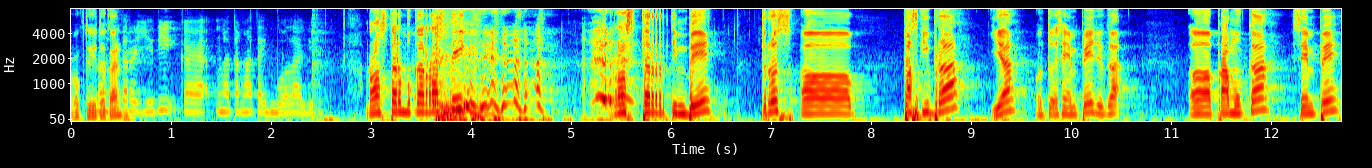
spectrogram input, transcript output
waktu itu kan. Roster, jadi kayak ngata-ngatain bola gitu. Roster bukan roasting. roster tim B. Terus eh pas Kibra ya untuk SMP juga. Eh Pramuka SMP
